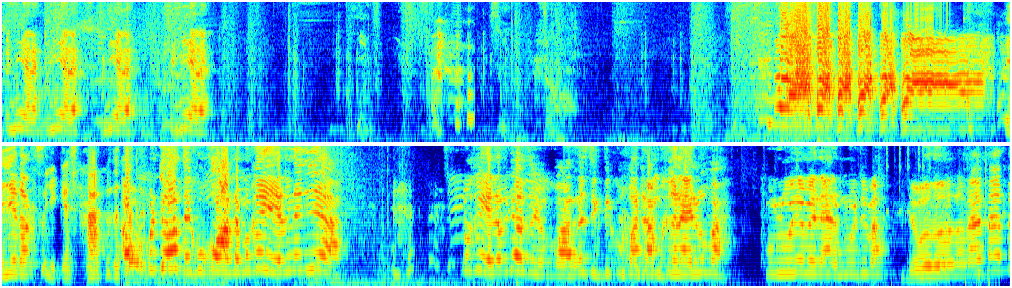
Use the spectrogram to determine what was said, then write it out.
เป็นเฮียอะไร เป็นเฮียอะไร เป็นเฮียอะไร เป็นเฮียอะไรไอ้ยี่ด็อกสิกไอ้สัสเอ้ามันโยนใส่กูก่อนนะมึงก็เห็นเลยเนี่ยมึงก็เห็นแล้วมันโยนใส่กูก่อนแล้วสิ่งที่กูควรทำคืออะไรรู้ป่ะ มึงรู้ใช่ไหมแดนมึงรู้ใช่ปะดูดูไปไปไป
